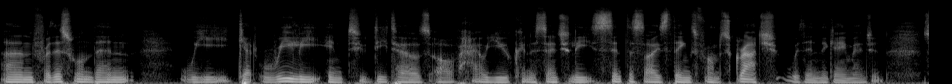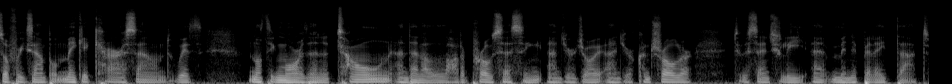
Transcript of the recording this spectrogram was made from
and for this one, then we get really into details of how you can essentially synthesize things from scratch within the game engine. So, for example, make a car sound with nothing more than a tone and then a lot of processing and your joy and your controller to essentially uh, manipulate that.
